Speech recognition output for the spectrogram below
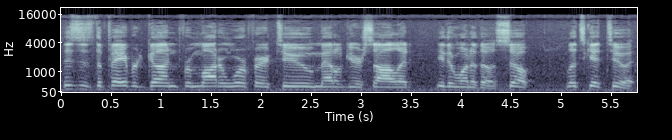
This is the favorite gun from Modern Warfare 2, Metal Gear Solid, either one of those. So let's get to it.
